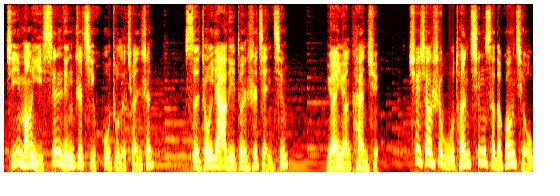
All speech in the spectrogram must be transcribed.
急忙以仙灵之气护住了全身，四周压力顿时减轻。远远看去，却像是五团青色的光球。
